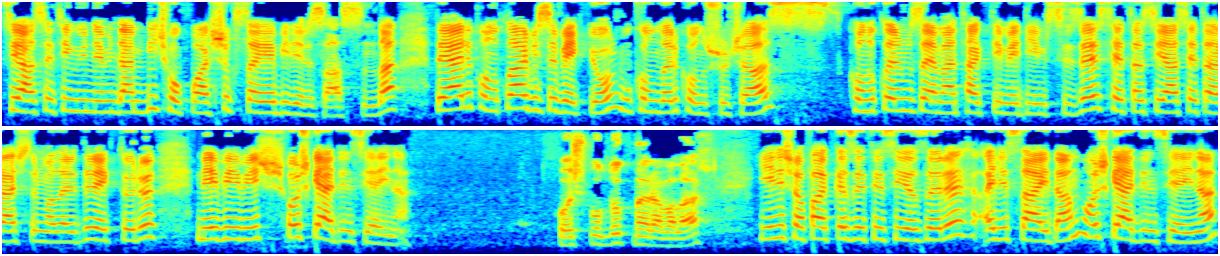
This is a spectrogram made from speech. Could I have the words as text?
siyasetin gündeminden birçok başlık sayabiliriz aslında. Değerli konuklar bizi bekliyor. Bu konuları konuşacağız. Konuklarımızı hemen takdim edeyim size. SETA Siyaset Araştırmaları Direktörü Nebi Biş, hoş geldiniz yayına. Hoş bulduk, merhabalar. Yeni Şafak gazetesi yazarı Ali Saydam, hoş geldiniz yayına.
